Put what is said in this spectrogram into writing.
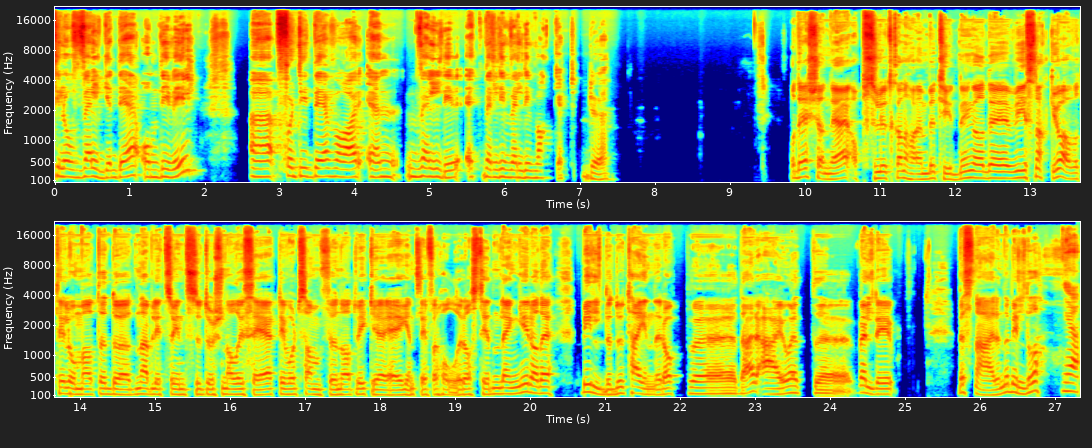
til å velge det om de vil. Uh, fordi det var veldig, et veldig, veldig vakkert død. Og det skjønner jeg absolutt kan ha en betydning. og det, Vi snakker jo av og til om at døden er blitt så institusjonalisert i vårt samfunn, og at vi ikke egentlig forholder oss til den lenger. Og det bildet du tegner opp uh, der, er jo et uh, veldig besnærende bilde, da. Ja,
